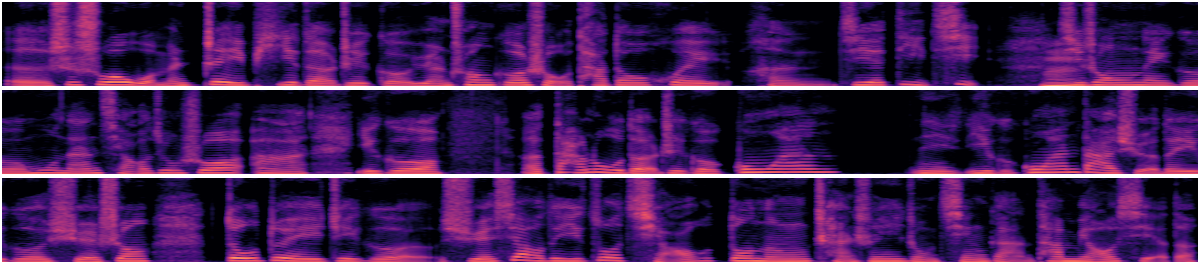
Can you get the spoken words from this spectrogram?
呃是说我们这一批的这个原创歌手他都会很接地气，嗯其中那个木南桥就说啊，一个呃大陆的这个公安。你一个公安大学的一个学生，都对这个学校的一座桥都能产生一种情感。他描写的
